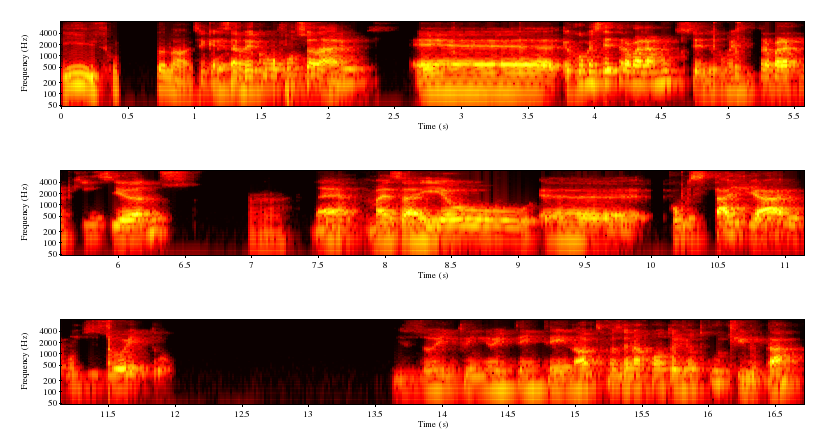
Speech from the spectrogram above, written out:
Isso, como funcionário. Você quer saber como funcionário? É, eu comecei a trabalhar muito cedo. Eu comecei a trabalhar com 15 anos, Ah, né? Mas aí eu, é, como estagiário com 18, 18 em 89, tô fazendo a conta junto contigo, tá?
